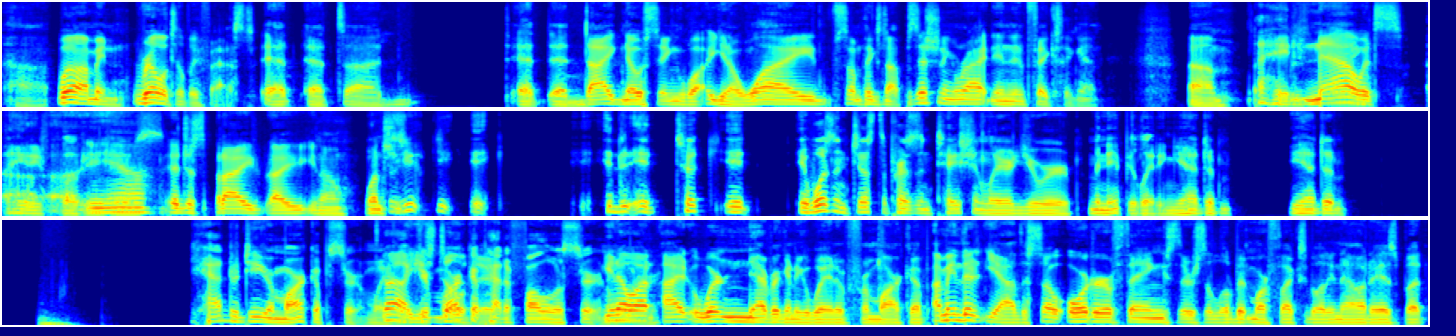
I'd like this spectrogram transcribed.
uh, well, I mean, relatively fast at at uh, at, at diagnosing why you know why something's not positioning right and then fixing it. Um, I hated now floating. it's I hated uh, floating yeah, it just but I I you know once you, you, it, it it took it. It wasn't just the presentation layer you were manipulating. You had to you had to you had to do your markup a certain way. Well, like your markup do. had to follow a certain. you know order. what I we're never going to get away from markup. I mean, there, yeah, the so order of things there's a little bit more flexibility nowadays, but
